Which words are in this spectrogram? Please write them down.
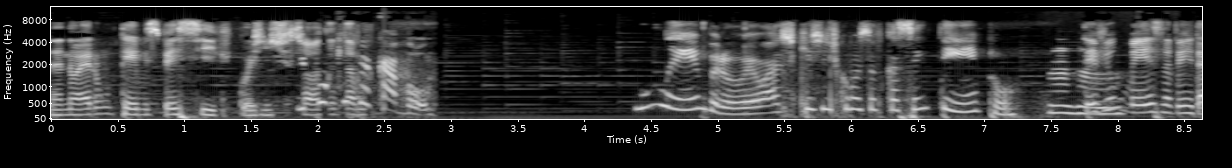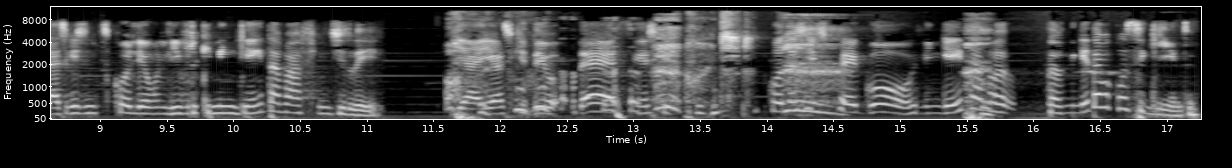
Né, não era um tema específico. A gente só e por tentava. Que, que acabou? Não lembro. Eu acho que a gente começou a ficar sem tempo. Uhum. Teve um mês, na verdade, que a gente escolheu um livro que ninguém tava afim de ler. E aí acho que deu. É, assim, acho que quando a gente pegou, ninguém tava ninguém tava conseguindo.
